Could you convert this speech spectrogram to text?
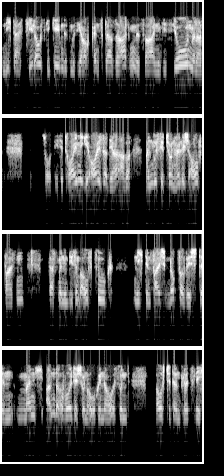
nicht als Ziel ausgegeben, das muss ich auch ganz klar sagen. Das war eine Vision, man hat so diese Träume geäußert, ja, aber man muss jetzt schon höllisch aufpassen, dass man in diesem Aufzug nicht den falschen Knopf erwischt, denn manch anderer wollte schon hoch hinaus und rauschte dann plötzlich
